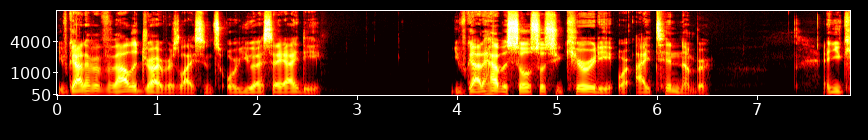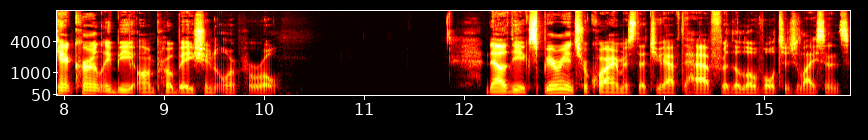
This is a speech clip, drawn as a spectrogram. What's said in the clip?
You've got to have a valid driver's license or USA ID. You've got to have a social security or ITIN number. And you can't currently be on probation or parole. Now, the experience requirements that you have to have for the low voltage license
